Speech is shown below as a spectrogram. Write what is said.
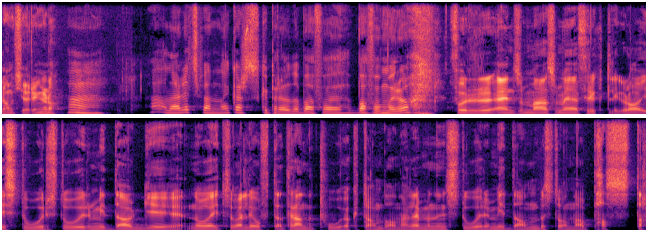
langkjøringer. da. Mm. Ja, det er litt spennende. Kanskje du skulle prøve det, bare for, bare for moro. For en som meg, som er fryktelig glad i stor, stor middag Nå er det ikke så veldig ofte jeg trener to økter om dagen heller, men den store middagen bestående av pasta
